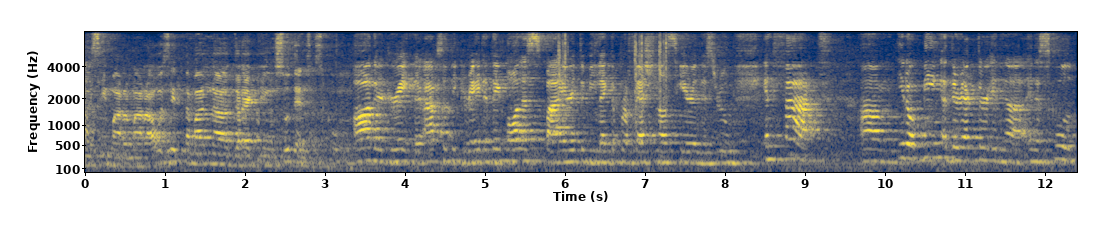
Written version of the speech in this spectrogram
Missy, Mara Mara. It naman uh, directing students sa school. Ah, they're great. They're absolutely great, and they all aspire to be like the professionals here in this room. In fact, um, you know, being a director in a, in a school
